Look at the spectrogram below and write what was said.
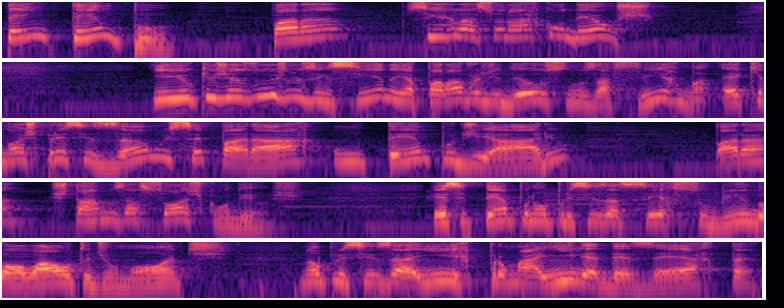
tem tempo para se relacionar com Deus. E o que Jesus nos ensina e a palavra de Deus nos afirma é que nós precisamos separar um tempo diário para estarmos a sós com Deus. Esse tempo não precisa ser subindo ao alto de um monte, não precisa ir para uma ilha deserta,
